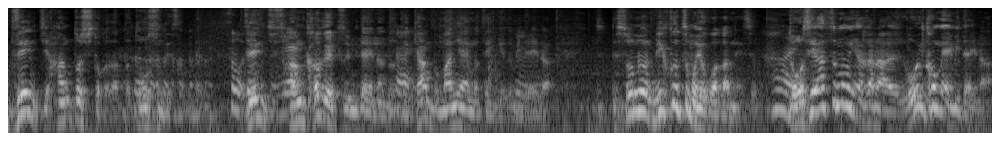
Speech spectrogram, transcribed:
全治半年とかだったらどうするんですか？みたいな。全治3ヶ月みたいなのっはい。てキャンプ間に合いませんけどみたいな、その理屈もよく分かんないんですよ、はい。どうせ休むんやから追い込めみたいな。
